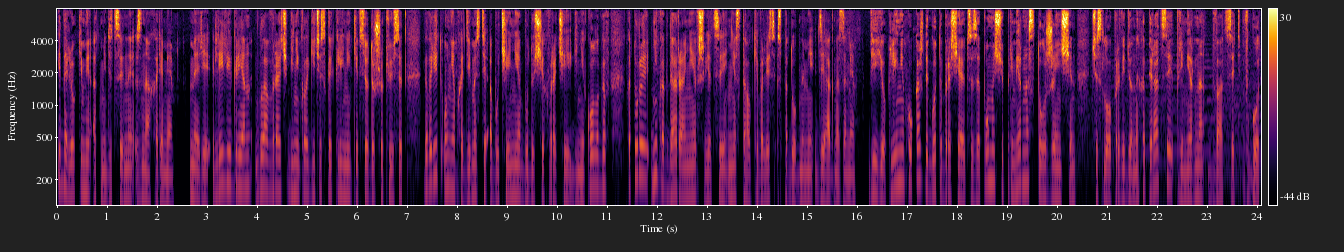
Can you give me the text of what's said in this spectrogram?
и далекими от медицины знахарями. Мэри Лилигрен, главврач гинекологической клиники в Сёдершукюсет, говорит о необходимости обучения будущих врачей-гинекологов, которые никогда ранее в Швеции не сталкивались с подобными диагнозами. В ее клинику каждый год обращаются за помощью примерно 100 женщин. Число проведенных операций примерно 20 в год.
